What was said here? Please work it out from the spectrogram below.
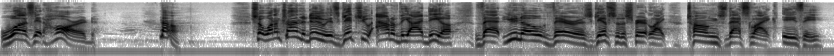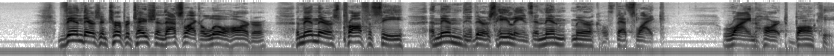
Was it hard? No. So, what I'm trying to do is get you out of the idea that you know there is gifts of the Spirit like tongues, that's like easy. Then there's interpretation, that's like a little harder. And then there's prophecy, and then there's healings, and then miracles. That's like Reinhard Bonnke.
